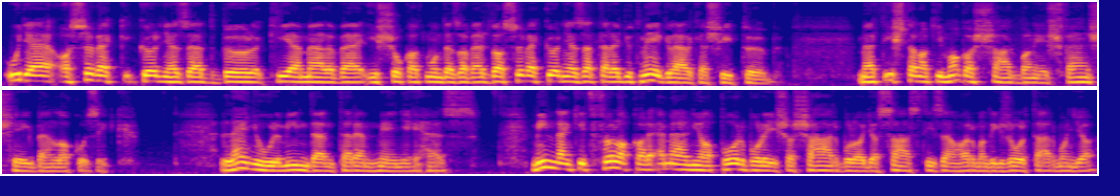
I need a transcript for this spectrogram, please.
Ugye a szöveg környezetből kiemelve is sokat mond ez a vers, de a szöveg környezettel együtt még lelkesítőbb. Mert Isten, aki magasságban és fenségben lakozik, lenyúl minden teremtményéhez Mindenkit föl akar emelni a porból és a sárból, ahogy a 113. Zsoltár mondja.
